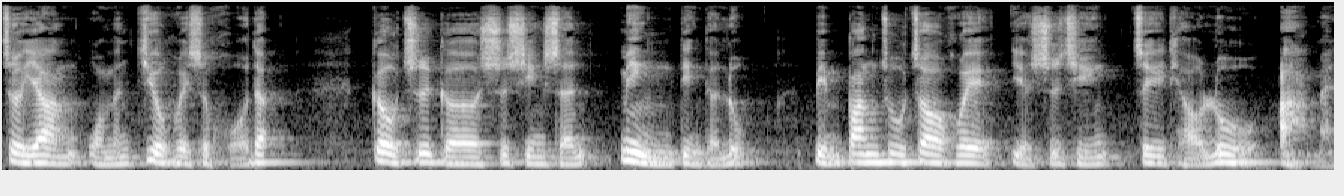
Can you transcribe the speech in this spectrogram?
这样我们就会是活的，够资格实行神命定的路，并帮助教会也实行这一条路。阿门。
